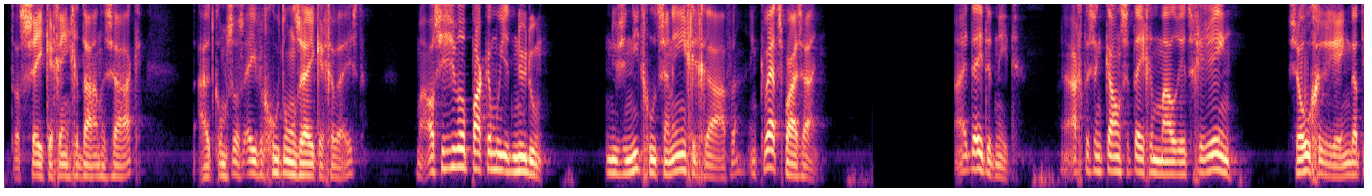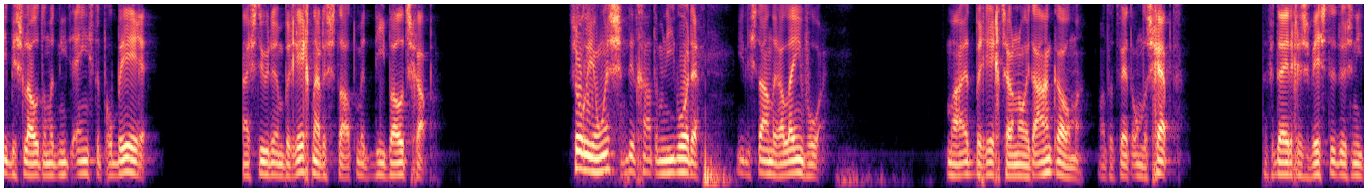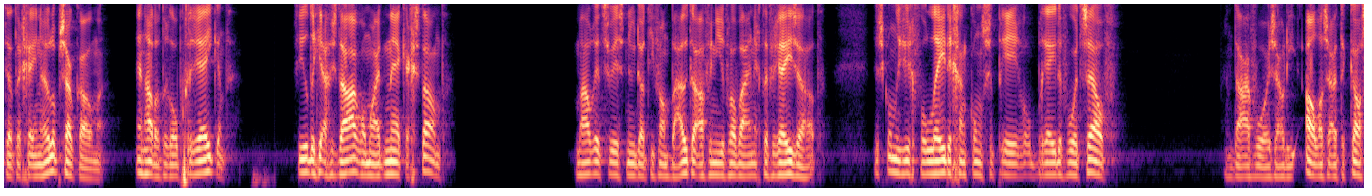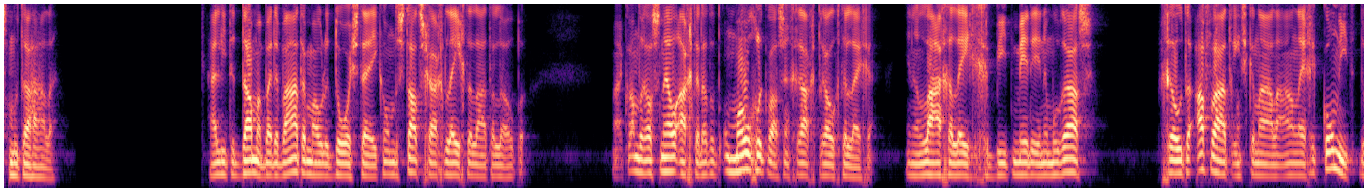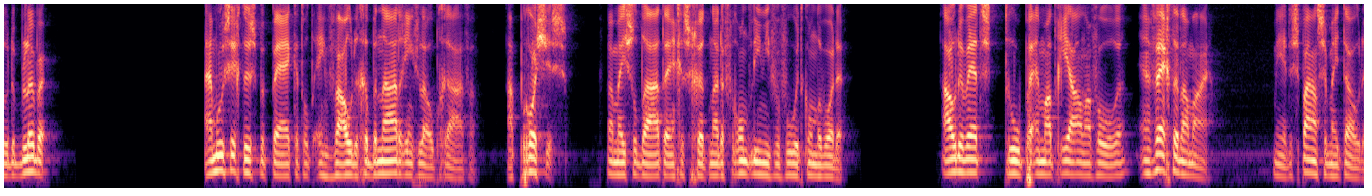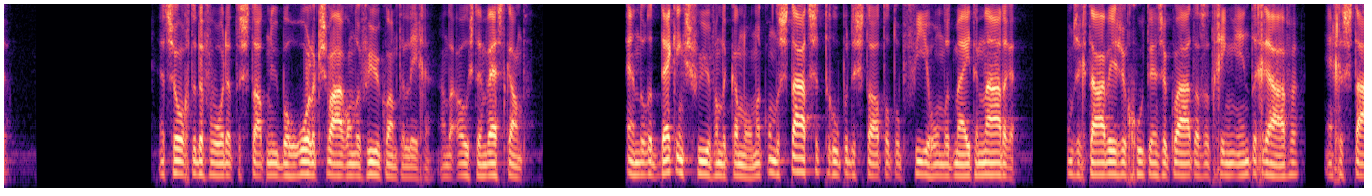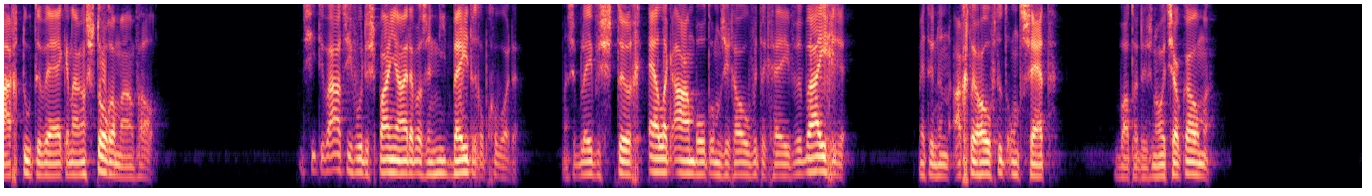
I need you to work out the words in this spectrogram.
Het was zeker geen gedane zaak. De uitkomst was even goed onzeker geweest. Maar als je ze wil pakken, moet je het nu doen. Nu ze niet goed zijn ingegraven en kwetsbaar zijn. Hij deed het niet. Hij achtte zijn kansen tegen Maurits gering. Zo gering dat hij besloot om het niet eens te proberen. Hij stuurde een bericht naar de stad met die boodschap. Sorry jongens, dit gaat hem niet worden. Jullie staan er alleen voor. Maar het bericht zou nooit aankomen, want het werd onderschept. De verdedigers wisten dus niet dat er geen hulp zou komen en hadden erop gerekend. Ze hielden juist daarom hardnekkig stand. Maurits wist nu dat hij van buitenaf in ieder geval weinig te vrezen had, dus kon hij zich volledig gaan concentreren op Bredevoort zelf. En daarvoor zou hij alles uit de kast moeten halen. Hij liet de dammen bij de watermolen doorsteken om de stadsgracht leeg te laten lopen. Maar hij kwam er al snel achter dat het onmogelijk was een gracht droog te leggen in een laaggelegen gebied midden in een moeras. Grote afwateringskanalen aanleggen kon niet door de blubber. Hij moest zich dus beperken tot eenvoudige benaderingsloopgraven, approches, waarmee soldaten en geschut naar de frontlinie vervoerd konden worden. Ouderwets troepen en materiaal naar voren en vechten dan maar meer de Spaanse methode. Het zorgde ervoor dat de stad nu behoorlijk zwaar onder vuur kwam te liggen aan de oost- en westkant. En door het dekkingsvuur van de kanonnen konden staatse troepen de stad tot op 400 meter naderen, om zich daar weer zo goed en zo kwaad als het ging in te graven en gestaag toe te werken naar een stormaanval. De situatie voor de Spanjaarden was er niet beter op geworden, maar ze bleven stug elk aanbod om zich over te geven weigeren met in hun achterhoofd het ontzet, wat er dus nooit zou komen.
